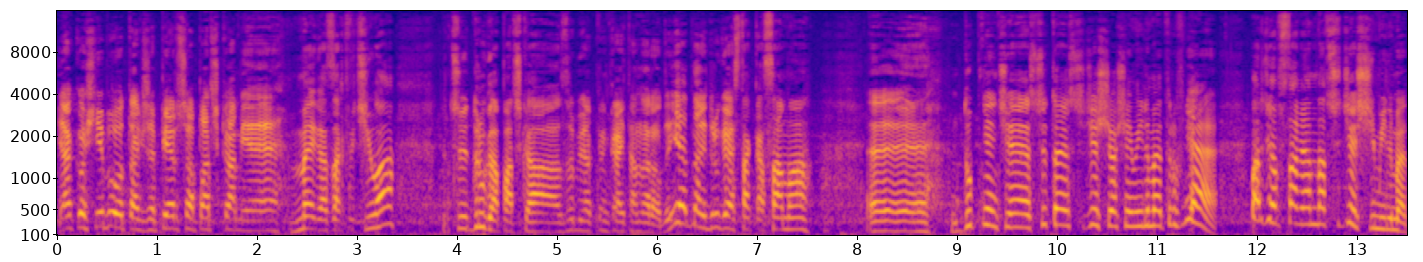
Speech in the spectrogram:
Jakoś nie było tak, że pierwsza paczka mnie mega zachwyciła, czy druga paczka zrobiła klękajta narody. Jedna i druga jest taka sama. Eee, dupnięcie czy to jest 38 mm? Nie, bardziej obstawiam na 30 mm.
